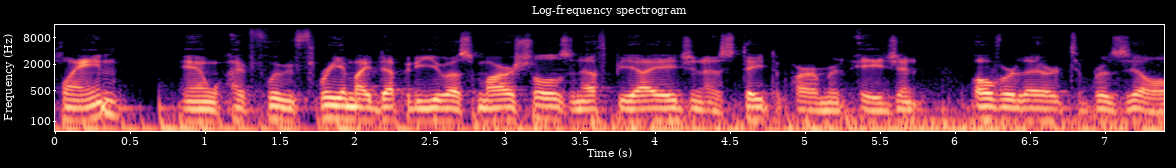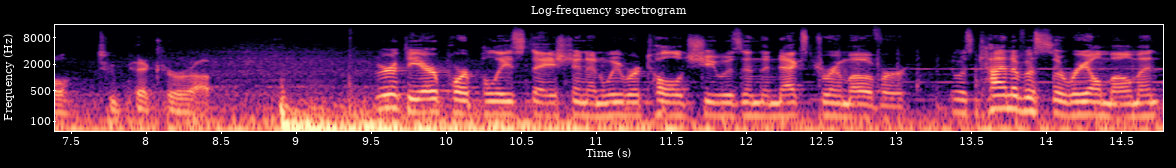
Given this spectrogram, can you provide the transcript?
plane. And I flew three of my deputy U.S. Marshals, an FBI agent, and a State Department agent over there to Brazil to pick her up. We were at the airport police station and we were told she was in the next room over. It was kind of a surreal moment.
